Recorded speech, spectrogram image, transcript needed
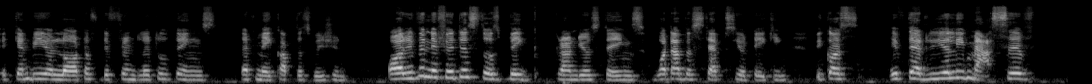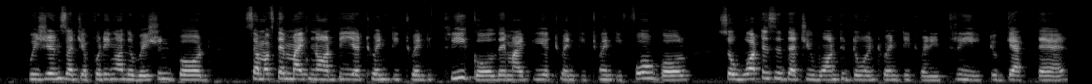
It can be a lot of different little things that make up this vision. Or even if it is those big grandiose things what are the steps you're taking? Because if they're really massive visions that you're putting on the vision board some of them might not be a 2023 goal they might be a 2024 goal. So what is it that you want to do in 2023 to get there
